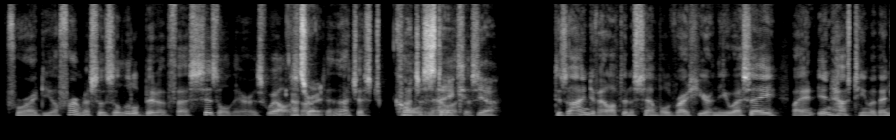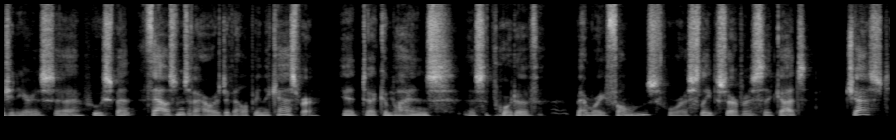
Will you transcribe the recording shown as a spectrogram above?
for ideal firmness. So there's a little bit of uh, sizzle there as well. That's So right. Not just cold Not just analysis. steak. Yeah. Designed, developed, and assembled right here in the USA by an in house team of engineers uh, who spent thousands of hours developing the Casper. It uh, combines supportive memory foams for a sleep surface that got just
